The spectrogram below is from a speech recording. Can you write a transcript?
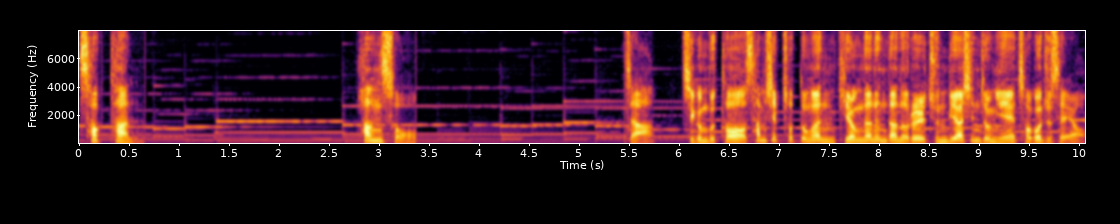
석탄, 황소. 자, 지금부터 30초 동안 기억나는 단어를 준비하신 종이에 적어주세요.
